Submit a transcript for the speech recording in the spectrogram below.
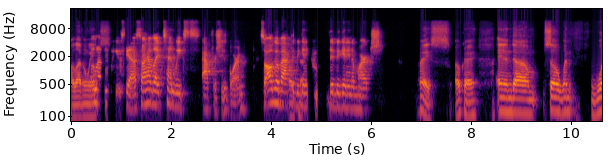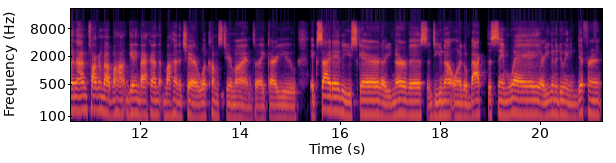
11 weeks? 11 weeks yeah. So i have like 10 weeks after she's born. So i'll go back okay. the beginning the beginning of march. Nice. Okay. And um, so when when i'm talking about behind, getting back on behind the chair what comes to your mind? Like are you excited? Are you scared? Are you nervous? Do you not want to go back the same way? Are you going to do anything different?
